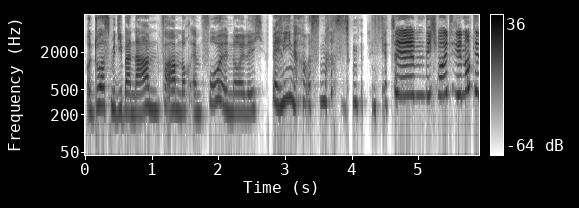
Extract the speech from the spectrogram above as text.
Und du hast mir die Bananenfarm noch empfohlen neulich. Berliner, was machst du mit mir? Stimmt, ich wollte dir noch den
